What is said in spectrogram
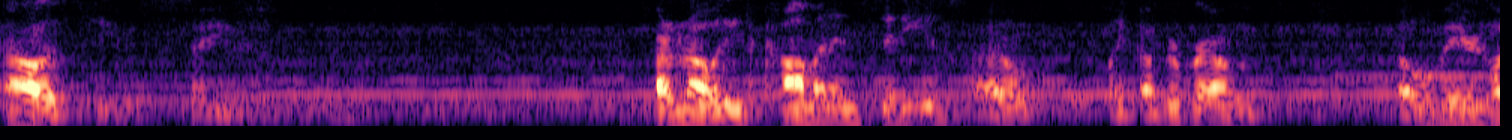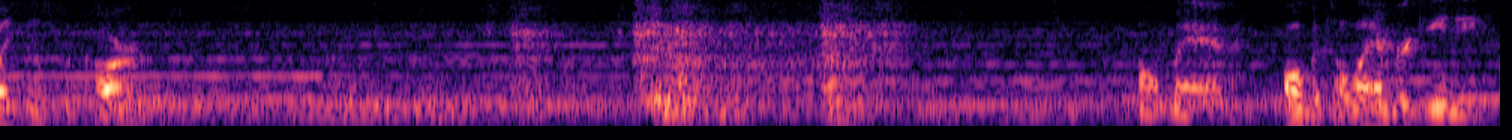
Oh, this seems safe. I don't know, these common in cities? I don't like underground elevators like this for cars? Oh man. Oh, it's a Lamborghini.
